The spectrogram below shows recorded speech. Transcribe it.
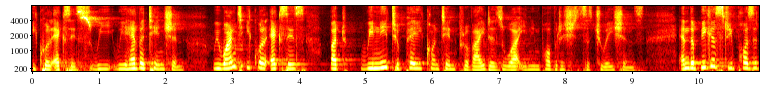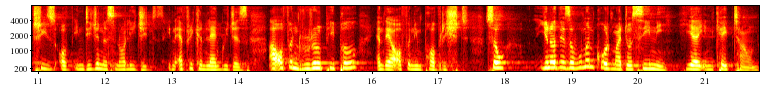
equal access. We, we have a tension. We want equal access, but we need to pay content providers who are in impoverished situations. And the biggest repositories of indigenous knowledge in African languages are often rural people and they are often impoverished. So, you know, there's a woman called Madosini here in Cape Town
